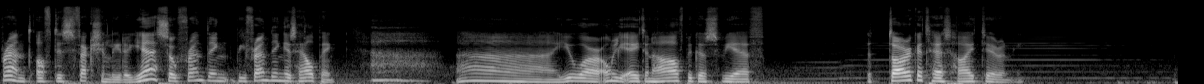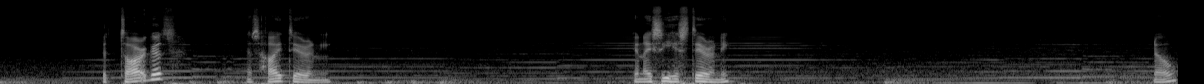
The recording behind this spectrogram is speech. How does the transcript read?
Friend of this faction leader. Yeah, so friending, befriending is helping. ah, you are only 8.5 because we have... The target has high tyranny. The target has high tyranny. Can I see his tyranny? No?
